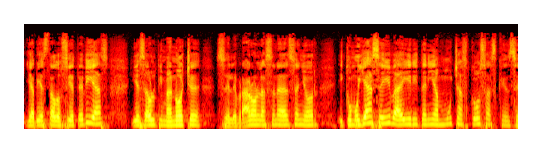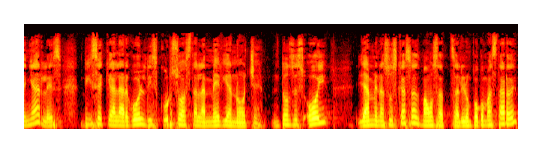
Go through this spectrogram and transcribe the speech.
Ya había estado siete días y esa última noche celebraron la cena del Señor y como ya se iba a ir y tenía muchas cosas que enseñarles, dice que alargó el discurso hasta la medianoche. Entonces hoy llamen a sus casas, vamos a salir un poco más tarde.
